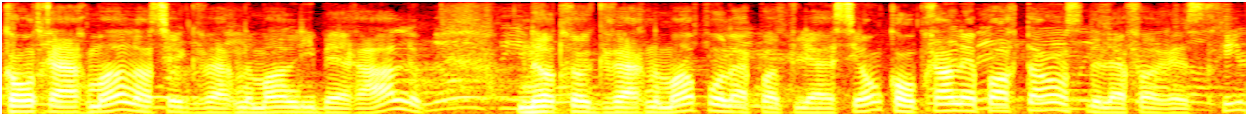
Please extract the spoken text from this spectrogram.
Contrairement à l'ancien gouvernement libéral, notre gouvernement pour la population comprend l'importance de la foresterie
